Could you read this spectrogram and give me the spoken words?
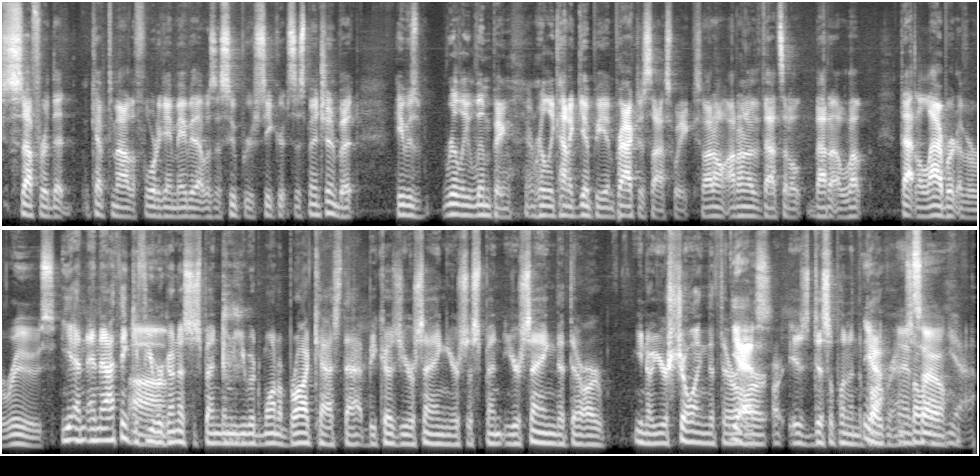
suffered that kept him out of the Florida game, maybe that was a super secret suspension, but he was really limping and really kind of gimpy in practice last week. So I don't I don't know that that's a, that a, that elaborate of a ruse. Yeah, and, and I think if you were Um, going to suspend him, you would want to broadcast that because you're saying you're suspend. You're saying that there are, you know, you're showing that there Yes. are, are is discipline in the Yeah, program. and so, so, yeah,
